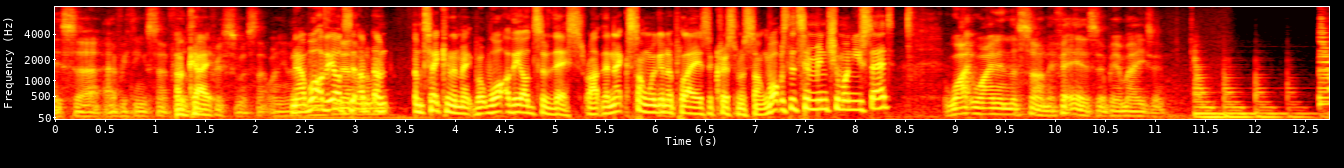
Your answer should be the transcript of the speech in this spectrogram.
it's uh, everything feels Okay. like Christmas. That one. You know? Now, what are the odds? I'm. I'm, I'm taking the mic, but what are the odds of this? Right, the next song we're going to play is a Christmas song. What was the Tim Minchin one you said? White wine in the sun. If it is, it'll be amazing. The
